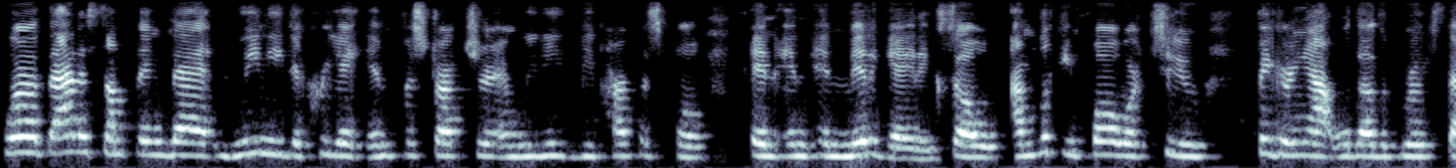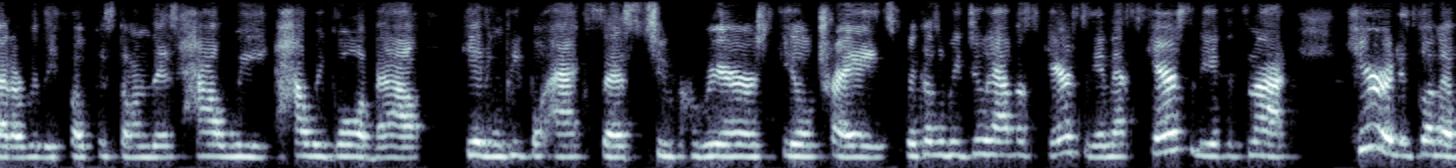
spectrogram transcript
Well, that is something that we need to create infrastructure and we need to be purposeful in, in, in mitigating. So I'm looking forward to figuring out with other groups that are really focused on this how we how we go about getting people access to career skill trades because we do have a scarcity and that scarcity if it's not cured is going to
